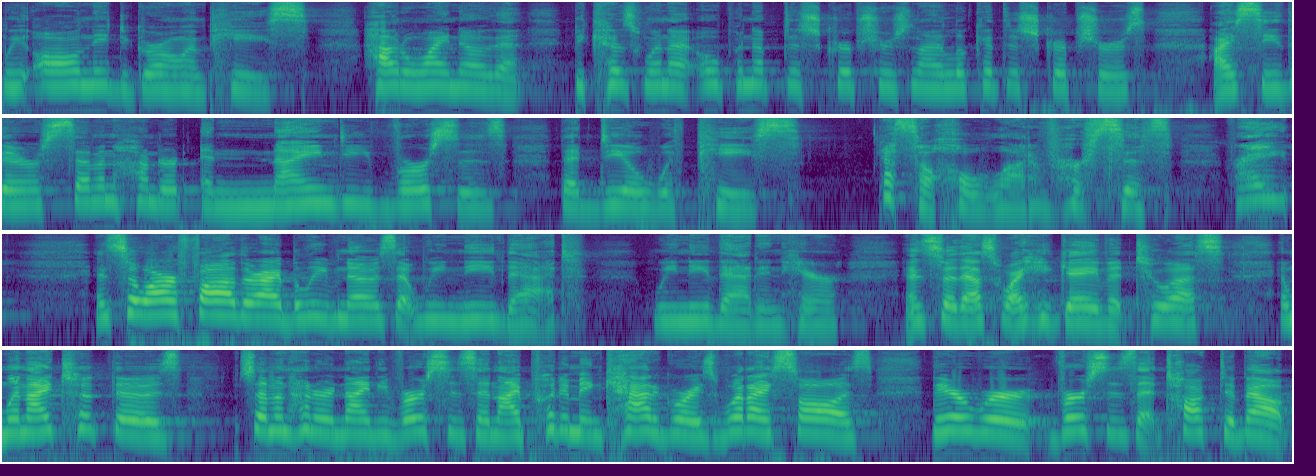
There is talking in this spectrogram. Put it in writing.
we all need to grow in peace. How do I know that? Because when I open up the scriptures and I look at the scriptures, I see there are 790 verses that deal with peace. That's a whole lot of verses, right? And so our Father, I believe, knows that we need that. We need that in here. And so that's why He gave it to us. And when I took those 790 verses and I put them in categories, what I saw is there were verses that talked about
